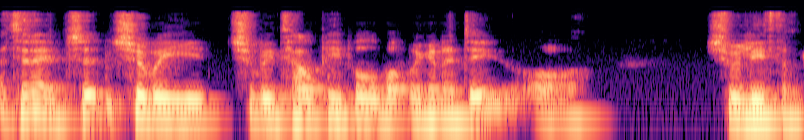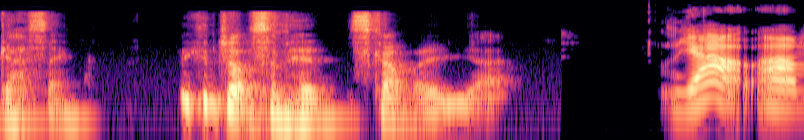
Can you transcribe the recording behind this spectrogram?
I don't know. Should, should we should we tell people what we're going to do, or should we leave them guessing? We can drop some hints, can't we? Yeah. Yeah. Um,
